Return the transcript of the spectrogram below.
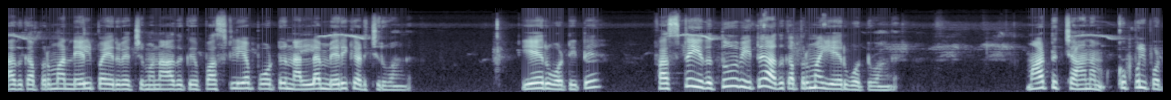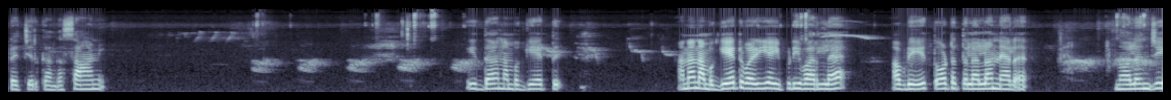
அதுக்கப்புறமா நெல் பயிர் வச்சோம்னா அதுக்கு ஃபஸ்ட்லேயே போட்டு நல்லா மெரிக்க அடிச்சிருவாங்க. ஏர் ஓட்டிட்டு ஃபஸ்ட்டு இதை தூவிட்டு அதுக்கப்புறமா ஏர் ஓட்டுவாங்க. மாட்டு சாணம் குப்புல் போட்டு வச்சுருக்காங்க சாணி. இதுதான் நம்ம கேட்டு. ஆனால் நம்ம கேட்டு வழியாக இப்படி வரல. அப்படியே தோட்டத்துலலாம் நில நுழைஞ்சி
